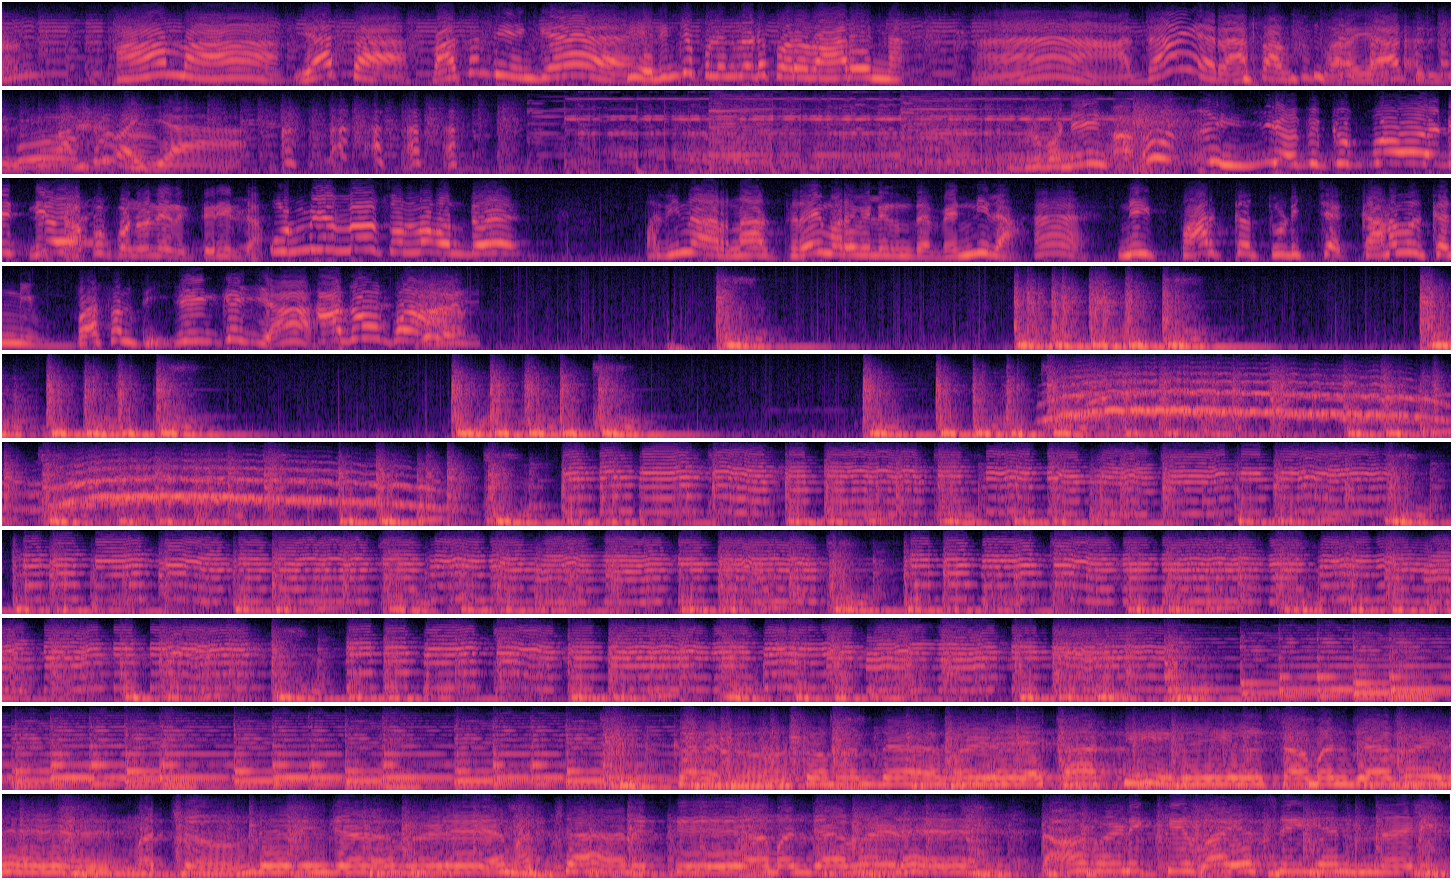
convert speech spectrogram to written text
ஆமா. ஏத்தா வசந்தி எங்க? தெரிஞ்ச பிள்ளைங்களோட போற வாரேன்னா. ஆ, அதான் என் ராசாவுக்கு குறையா தெரிஞ்சிருக்கு. வந்துரு ஐயா. எதுக்கு நீ தப்பு பண்ணுவேன்னு எனக்கு தெரியும்டா. உண்மையெல்லாம் சொல்ல வந்தேன். பதினாறு நாள் திரைமறைவில் இருந்த வெண்ணிலா நீ பார்க்க துடிச்ச கனவு கண்ணி வசந்தி. எங்கய்யா? அதோ சுமந்தவளே கார்த்திகையில் சமஞ்சவளே மச்சம் தெரிஞ்சவளே மச்சானுக்கு அமைஞ்சவளே தாவணிக்கு வயசு என்னடி?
